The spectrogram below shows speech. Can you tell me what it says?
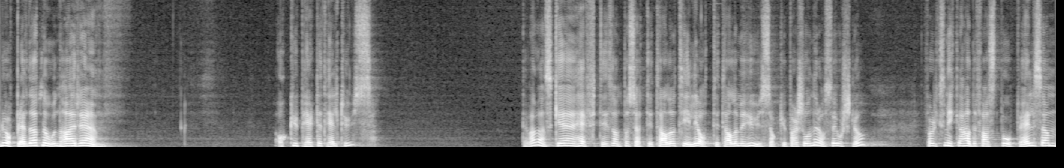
Har du opplevd at noen har eh, okkupert et helt hus? Det var ganske heftig sånn på 70-tallet og tidlig 80-tallet med husokkupasjoner også i Oslo. Folk som ikke hadde fast bopel, som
